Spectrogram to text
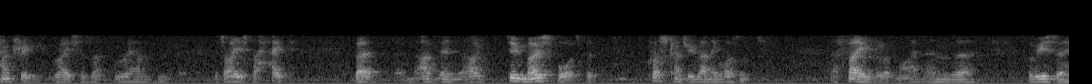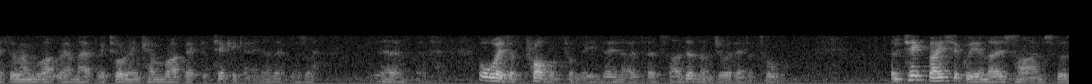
country races around, which I used to hate. But I've been, I do most sports, but cross country running wasn't a favourite of mine, and uh, we used to have to run right around Mount Victoria and come right back to Tech again, and that was a, uh, always a problem for me. You know, I didn't enjoy that at all. But Tech basically in those times was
